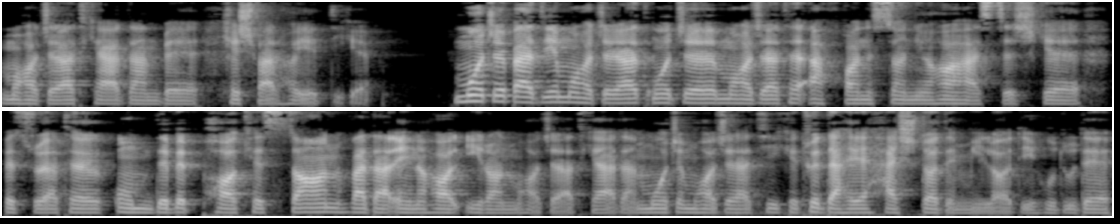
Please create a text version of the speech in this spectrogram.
مهاجرت کردن به کشورهای دیگه. موج بعدی مهاجرت موج مهاجرت افغانستانی ها هستش که به صورت عمده به پاکستان و در عین حال ایران مهاجرت کردن. موج مهاجرتی که توی دهه 80 میلادی حدود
